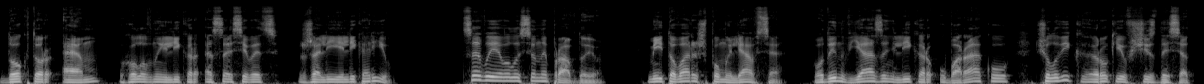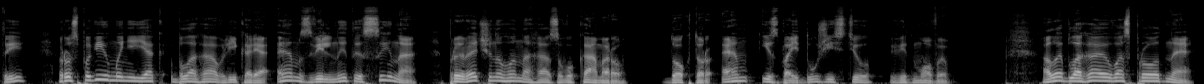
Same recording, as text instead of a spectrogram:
Доктор М, головний лікар-есесівець, жаліє лікарів. Це виявилося неправдою. Мій товариш помилявся. Один в'язень, лікар у бараку, чоловік років 60, розповів мені, як благав лікаря М звільнити сина, приреченого на газову камеру. Доктор М із байдужістю відмовив. Але благаю вас про одне,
